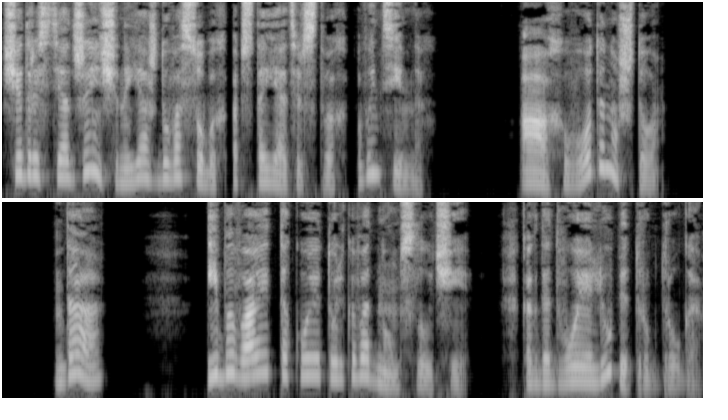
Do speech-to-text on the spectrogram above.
Щедрости от женщины я жду в особых обстоятельствах, в интимных. Ах, вот оно что. Да. И бывает такое только в одном случае, когда двое любят друг друга.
